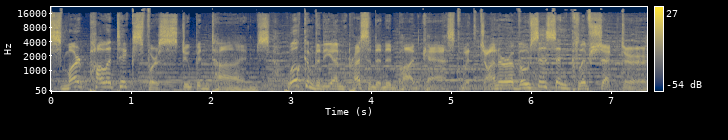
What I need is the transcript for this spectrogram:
Smart politics for stupid times. Welcome to the Unprecedented Podcast with John Aravosis and Cliff Schecter.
